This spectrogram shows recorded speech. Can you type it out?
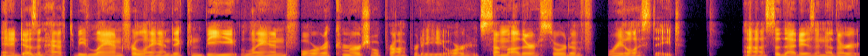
And it doesn't have to be land for land, it can be land for a commercial property or some other sort of real estate. Uh, so that is another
